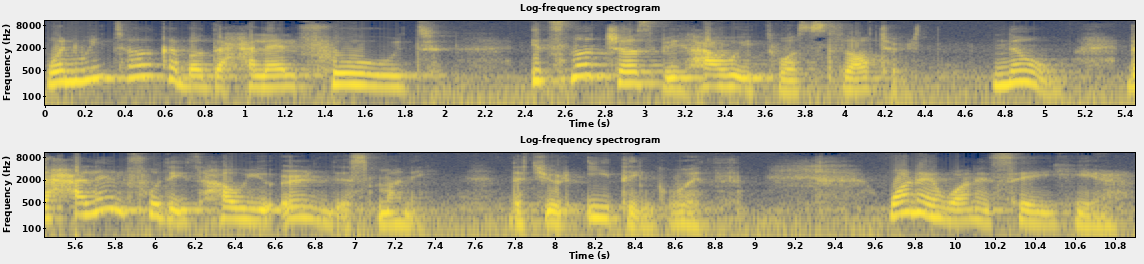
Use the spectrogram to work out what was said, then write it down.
When we talk about the halal food, it's not just how it was slaughtered. No, the halal food is how you earn this money that you're eating with. What I want to say here,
